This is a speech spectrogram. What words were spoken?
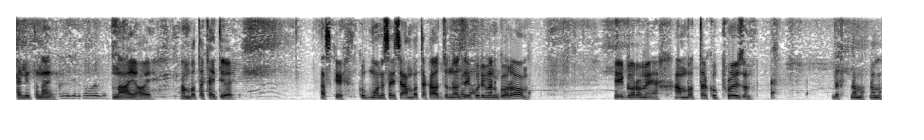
খাইলে তো নাই নাই হয় আম ভাতটা খাইতে হয় আজকে খুব মনে চাইছে আম ভাতটা খাওয়ার জন্য যে পরিমাণ গরম এই গরমে আম ভাতটা খুব প্রয়োজন নামো নামো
